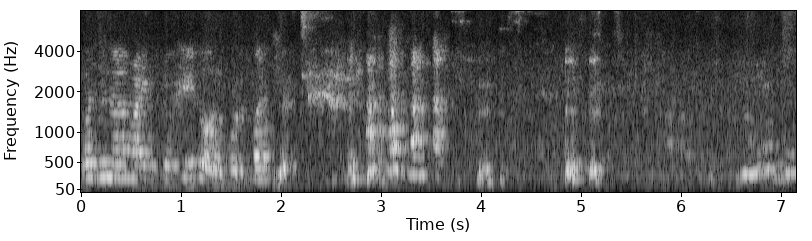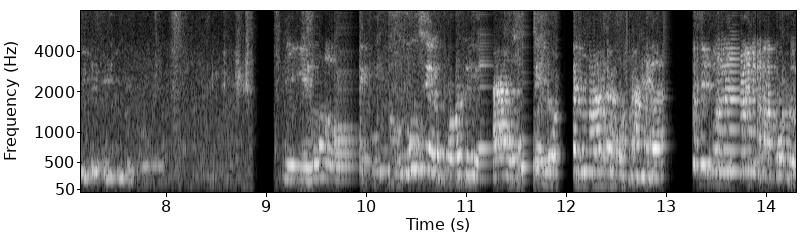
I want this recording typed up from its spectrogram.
கொஞ்ச நாள் மணிக்கு தூக்கிட்டு ஒரு போடு பறிச்சு ஊசியை போட்டு ஊசி போட்டு மாட்ட போட்டாங்க. ஊசி போட்டு போட்டு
